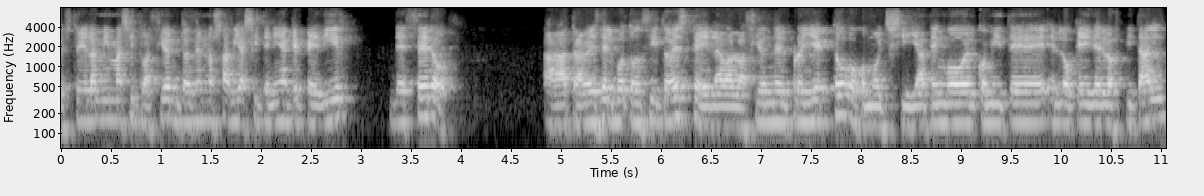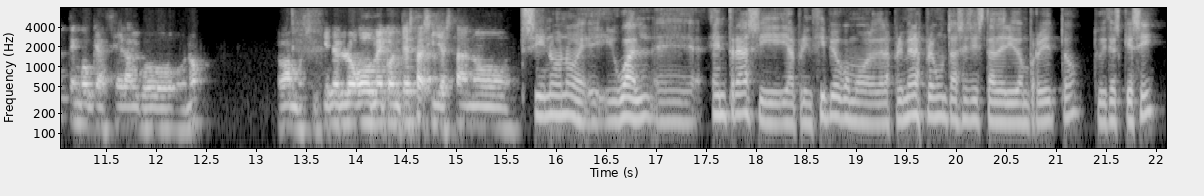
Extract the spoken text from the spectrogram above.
estoy en la misma situación, entonces no sabía si tenía que pedir de cero a través del botoncito este la evaluación del proyecto o como si ya tengo el comité en lo que hay del hospital, tengo que hacer algo o no. Vamos, si quieres luego me contestas y ya está, no... Sí, no, no, eh, igual, eh, entras y, al principio como de las primeras preguntas es si está adherido a un proyecto, tú dices que sí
